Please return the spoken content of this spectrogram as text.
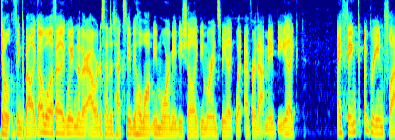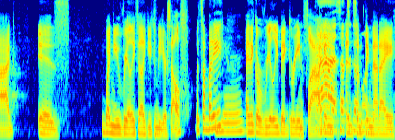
don't think about like oh well if I like wait another hour to send the text, maybe he'll want me more, maybe she'll like be more into me, like whatever that may be. Like I think a green flag is when you really feel like you can be yourself with somebody. Mhm. I think a really big green flag Yes, and, and something one. that I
